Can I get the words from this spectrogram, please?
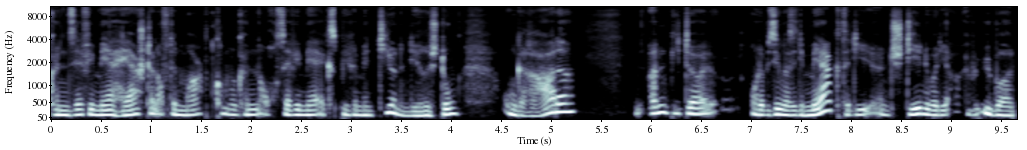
können sehr viel mehr Hersteller auf den Markt kommen und können auch sehr viel mehr experimentieren in die Richtung. Und gerade Anbieter oder beziehungsweise die Märkte, die entstehen über die über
